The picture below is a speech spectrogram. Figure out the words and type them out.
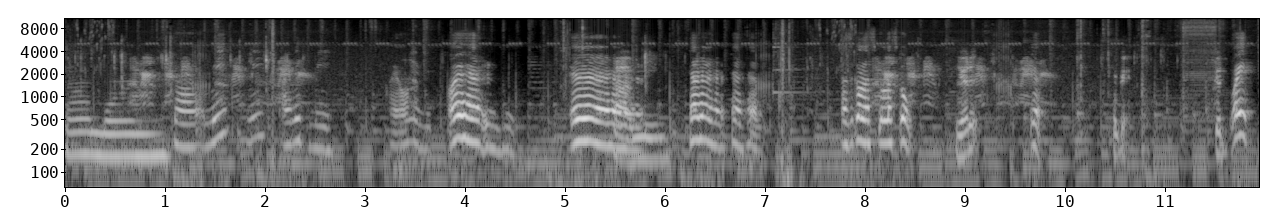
Someone. So, me? Me? I need me. I only need. Oh, yeah. Here, here, Uh, here, me. here, here, here, here. Let's go, let's go, let's go. You got it? Yeah. Okay. Good. Wait.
